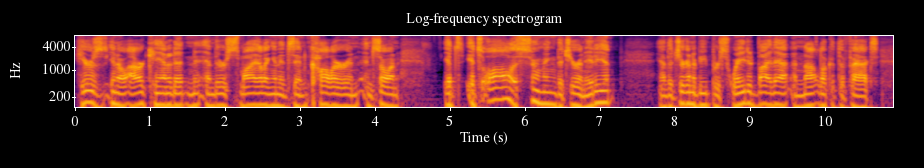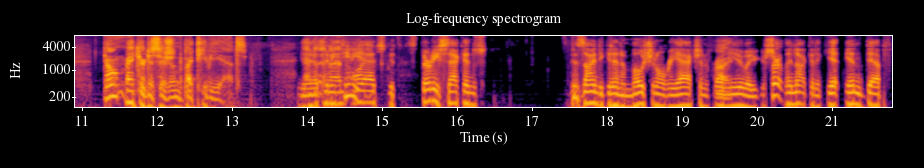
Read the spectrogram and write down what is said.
here's you know our candidate, and, and they're smiling, and it's in color, and, and so on. It's it's all assuming that you're an idiot and that you're going to be persuaded by that and not look at the facts. Don't make your decisions by TV ads. Yeah, and, and, TV ads, it's 30 seconds designed to get an emotional reaction from right. you. You're certainly not going to get in depth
